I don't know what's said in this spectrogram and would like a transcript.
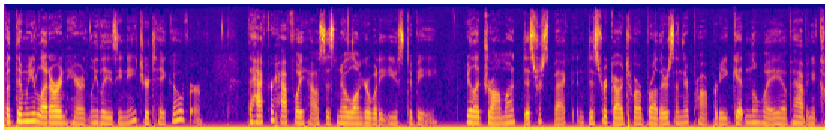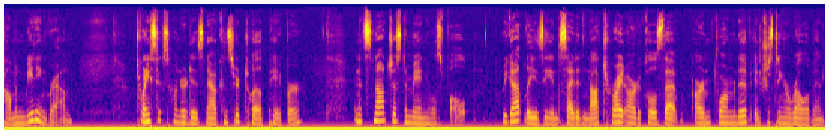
But then we let our inherently lazy nature take over. The Hacker Halfway House is no longer what it used to be. We let drama, disrespect, and disregard to our brothers and their property get in the way of having a common meeting ground. 2600 is now considered toilet paper, and it's not just Emmanuel's fault. We got lazy and decided not to write articles that are informative, interesting, or relevant.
